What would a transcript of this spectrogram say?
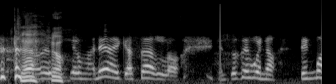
De cualquier manera hay que hacerlo. Entonces bueno tengo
